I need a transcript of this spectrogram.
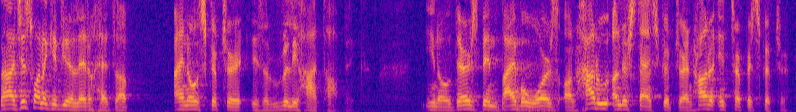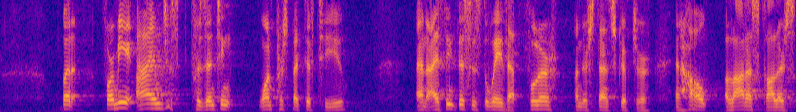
Now, I just want to give you a little heads up. I know scripture is a really hot topic. You know, there's been Bible wars on how to understand scripture and how to interpret scripture. But for me, I'm just presenting one perspective to you. And I think this is the way that Fuller understands scripture and how a lot of scholars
